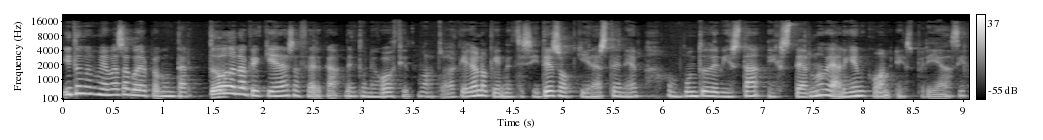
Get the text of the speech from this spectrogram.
y tú me vas a poder preguntar todo lo que quieras acerca de tu negocio, bueno, todo aquello lo que necesites o quieras tener un punto de vista externo de alguien con experiencia,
